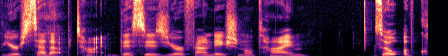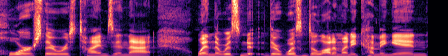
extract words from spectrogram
your setup time. This is your foundational time so of course there was times in that when there was no, there wasn't a lot of money coming in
